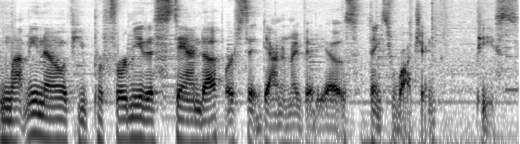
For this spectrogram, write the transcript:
and let me know if you prefer me to stand up or sit down in my videos. Thanks for watching. Peace.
